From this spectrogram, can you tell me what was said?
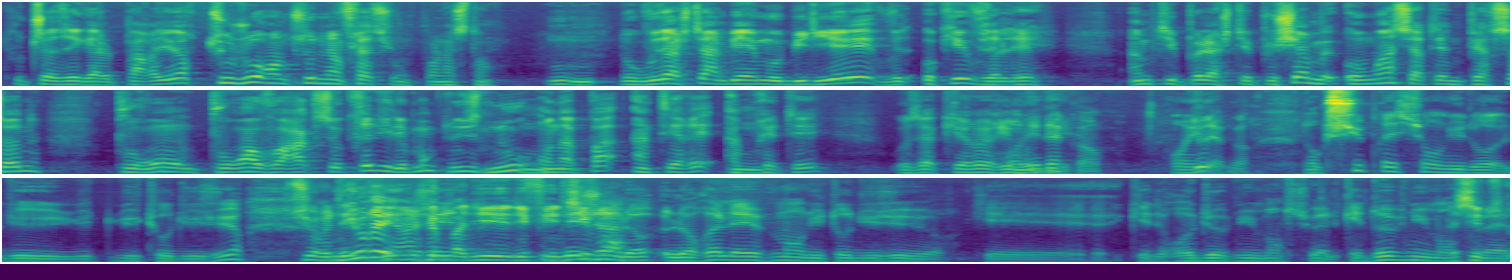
toutes choses égales par ailleurs, toujours en dessous de l'inflation pour l'instant. Donc vous achetez un bien immobilier, vous- ok, vous allez un petit peu l'acheter plus cher, mais au moins certaines personnes pourront, pourront avoir accès au crédit. Les banques nous disent, nous, on n'a pas intérêt à prêter aux acquéreurs On est immobiliers. d'accord. On est De- d'accord. Donc suppression du, dro- du, du- du taux d'usure. Sur une Dé- durée, hein, j'ai dé- pas dit définitivement. Déjà, le, le relèvement du taux d'usure, qui est, qui est redevenu mensuel, qui est devenu mensuel.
